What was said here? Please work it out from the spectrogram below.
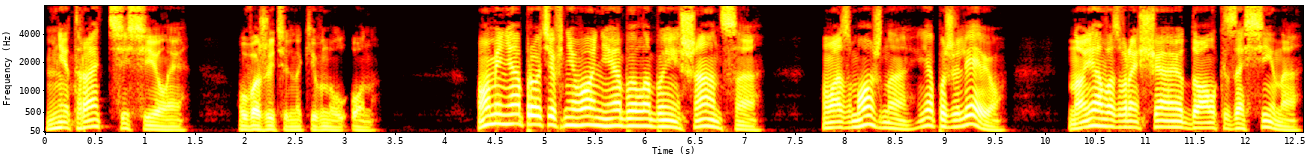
«Не тратьте силы», — уважительно кивнул он. «У меня против него не было бы и шанса. Возможно, я пожалею, но я возвращаю долг за Сина.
